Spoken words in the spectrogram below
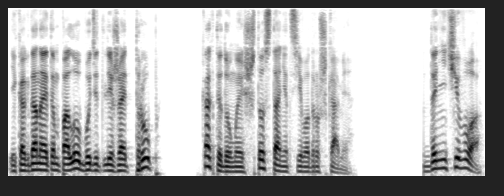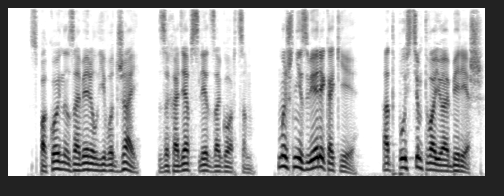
и когда на этом полу будет лежать труп, как ты думаешь, что станет с его дружками?» «Да ничего», — спокойно заверил его Джай, заходя вслед за горцем. «Мы ж не звери какие! Отпустим твою обережь!»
